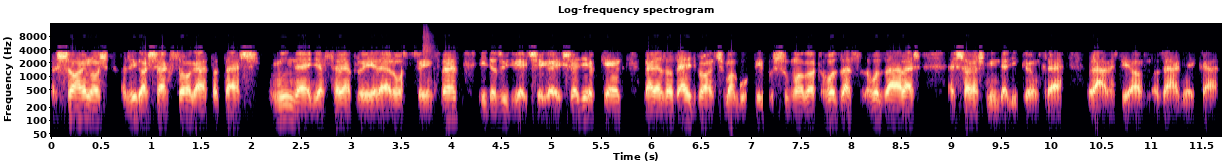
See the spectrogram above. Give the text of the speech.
sajnos az igazságszolgáltatás minden egyes szereplőjére rossz fényt vett, így az ügyvédsége is egyébként, mert ez az egybrancs maguk típusú magat, hozzáállás, ez sajnos mindegyikünkre ráveti az árnyékát.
